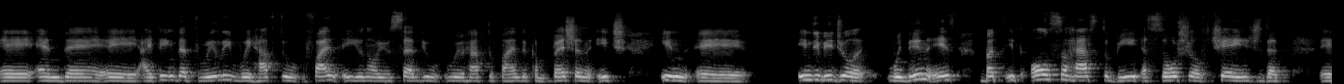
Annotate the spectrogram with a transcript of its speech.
Uh, and uh, I think that really we have to find, you know, you said you we have to find the compassion each in a individual within is, but it also has to be a social change that uh,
